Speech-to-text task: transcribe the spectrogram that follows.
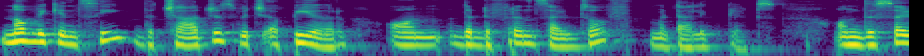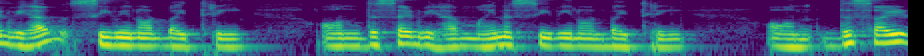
Now we can see the charges which appear on the different sides of metallic plates. On this side we have CV0 by 3. On this side we have minus CV0 by 3. On this side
